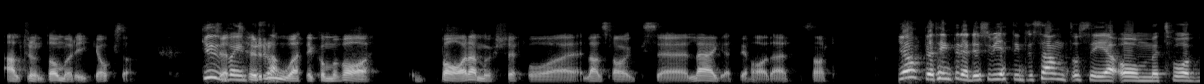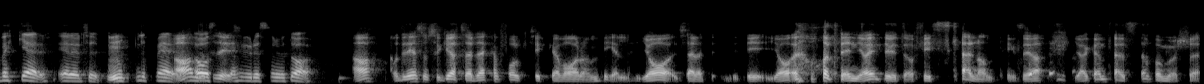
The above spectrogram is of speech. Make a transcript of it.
allt runt om att ryka också. Gud, jag intressant. tror att det kommer vara bara musche på landslagslägret vi har där snart. Ja, jag tänkte det. Det är så jätteintressant att se om två veckor är det typ. Mm. Lite mer. Ja, och se hur det ser ut då. Ja, och det är det som är så gött, så där kan folk tycka vad de vill. Jag, så att, jag, jag är inte ute och fiskar någonting så jag, jag kan testa på musche.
